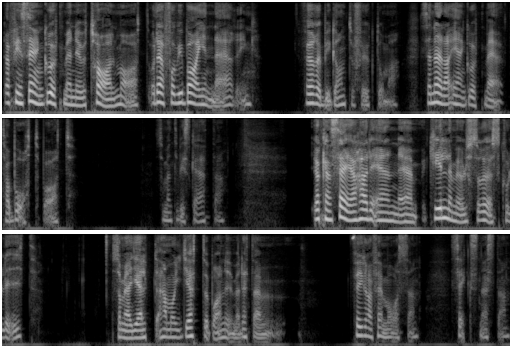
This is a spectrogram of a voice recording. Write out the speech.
Där finns en grupp med neutral mat och där får vi bara in näring. Förebygger inte sjukdomar. Sen är det en grupp med ta bort mat som inte vi ska äta. Jag kan säga jag hade en eh, kille med ulcerös kolit som jag hjälpte. Han mår jättebra nu med detta mm, fyra, fem år sedan, sex nästan.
